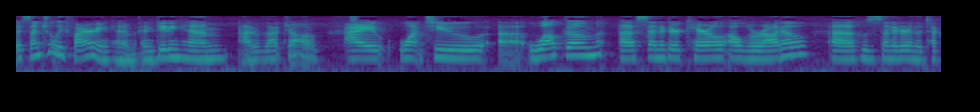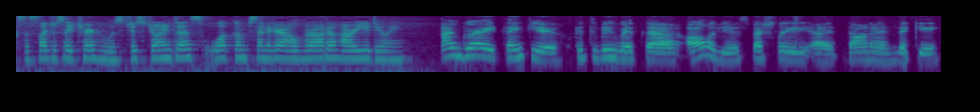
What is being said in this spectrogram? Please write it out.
essentially firing him and getting him out of that job. I want to uh, welcome uh, Senator Carol Alvarado, uh, who's a senator in the Texas legislature who has just joined us. Welcome, Senator Alvarado. How are you doing? I'm great. Thank you. Good to be with uh, all of you, especially uh, Donna and Vicki.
